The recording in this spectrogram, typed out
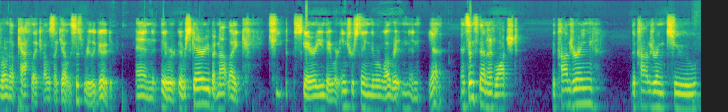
grown up Catholic, I was like, yo, this is really good. And they were they were scary, but not like cheap scary. They were interesting. They were well written, and yeah. And since then, I've watched The Conjuring, The Conjuring Two,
